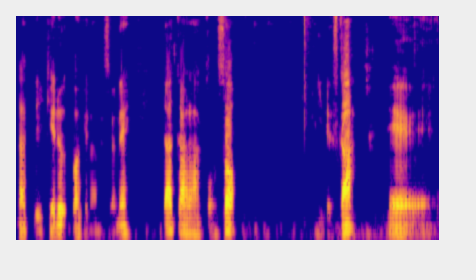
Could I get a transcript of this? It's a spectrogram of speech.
なっていけるわけなんですよね。だからこそ、いいですか？えー、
